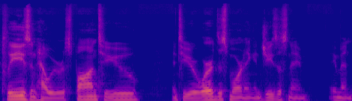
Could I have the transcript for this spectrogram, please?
pleased in how we respond to you and to your word this morning. In Jesus' name, amen.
